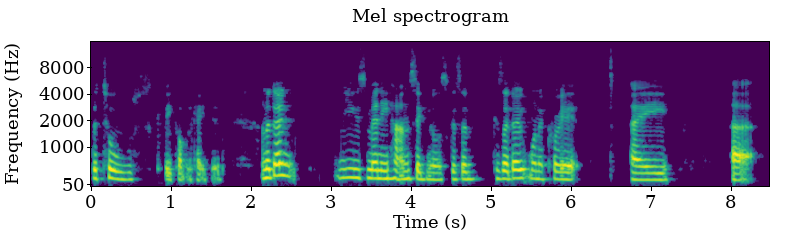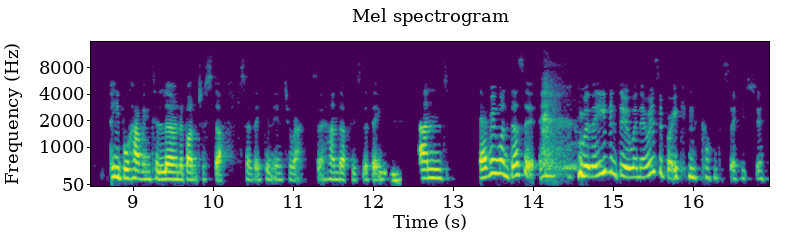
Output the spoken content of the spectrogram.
the tools can be complicated. And I don't use many hand signals because I, because I don't want to create a uh, people having to learn a bunch of stuff so they can interact. So hand up is the thing, mm-hmm. and everyone does it, but they even do it when there is a break in the conversation.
